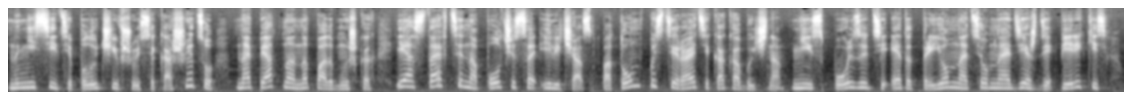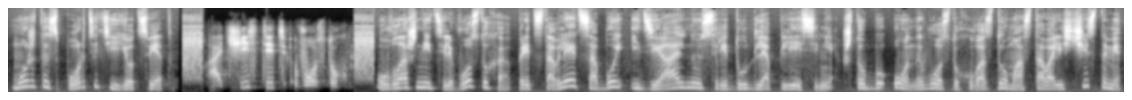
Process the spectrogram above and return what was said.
Нанесите получившуюся кашицу на пятна на подмышках и оставьте на полчаса или час. Потом постирайте, как обычно. Не используйте этот прием на темной одежде. Перекись может испортить ее цвет очистить воздух. Увлажнитель воздуха представляет собой идеальную среду для плесени. Чтобы он и воздух у вас дома оставались чистыми,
